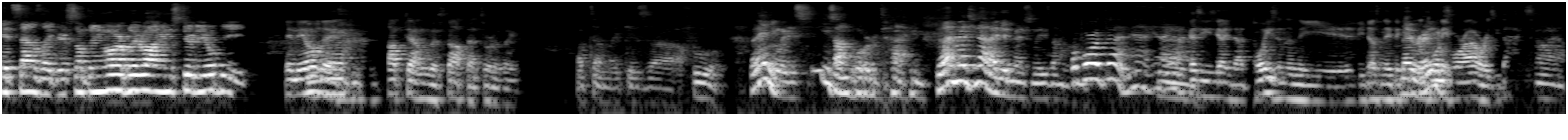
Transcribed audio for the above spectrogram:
it sounds like there's something horribly wrong in Studio B. in the old days, Uptown would have stopped that sort of thing. Uptown Lake is uh, a fool. But anyways, he's on board time. Did I mention that? I did mention that he's on board. Oh, borrowed time. Yeah, yeah, Yeah. yeah. Because he's got that poison, and the if he doesn't take the cure in 24 hours, he dies. Oh yeah,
